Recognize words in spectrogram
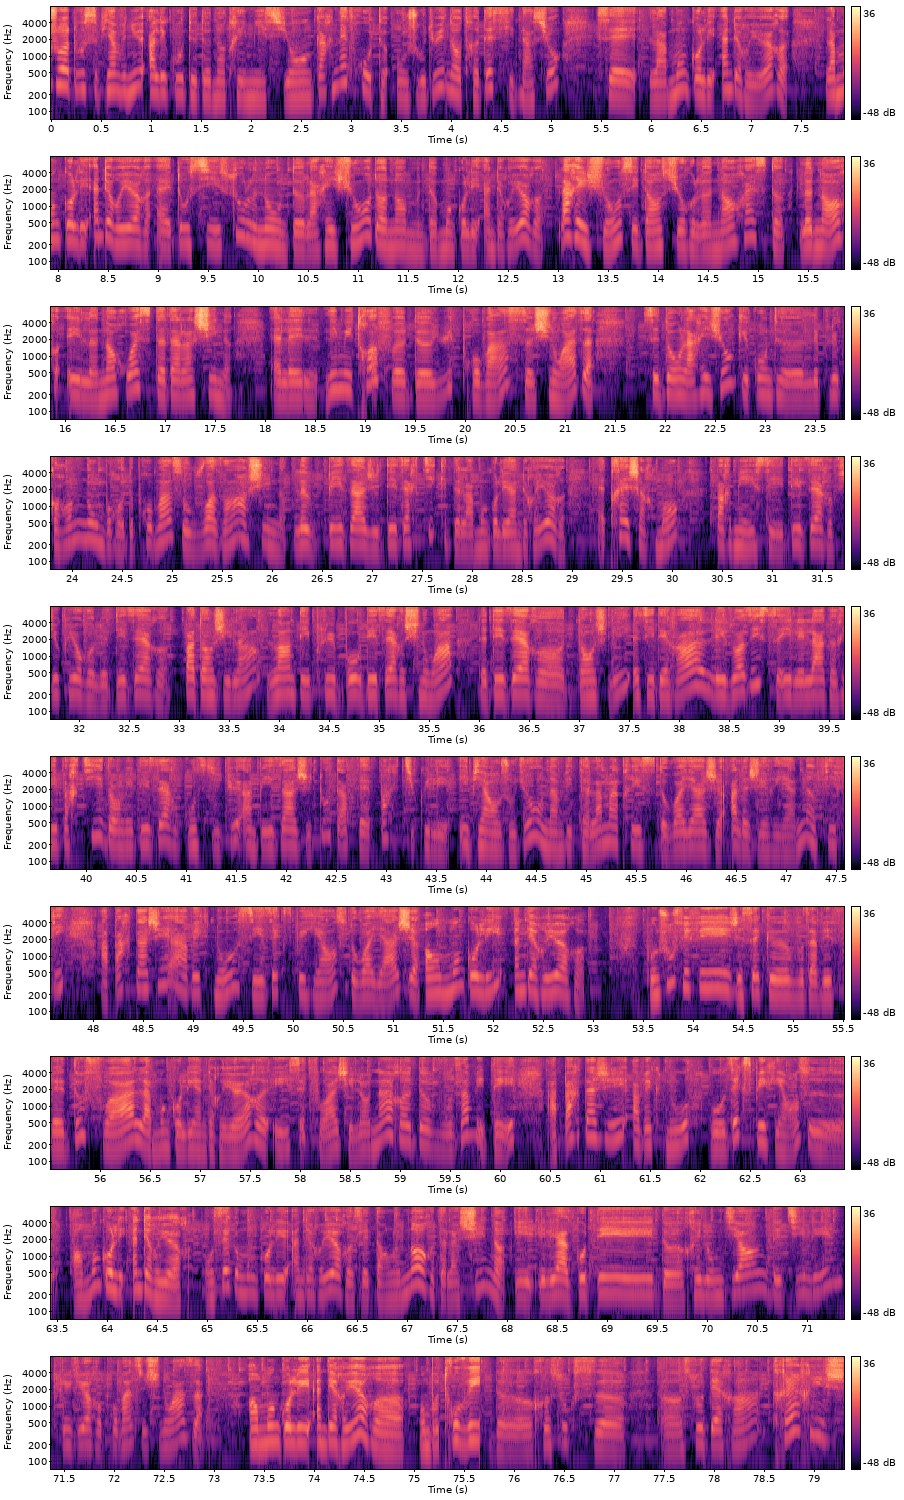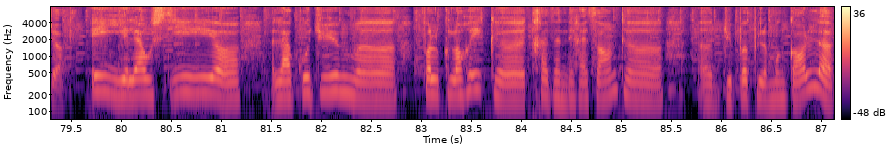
Bonjour à tous, bienvenue à l'écoute de notre émission Carnet route. Aujourd'hui, notre destination, c'est la Mongolie intérieure. La Mongolie intérieure est aussi sous le nom de la région d'un nom de Mongolie intérieure. La région s'étend sur le nord-est, le nord et le nord-ouest de la Chine. Elle est limitrophe de huit provinces chinoises c'est dans la région qui compte le plus grand nombre de provinces voisines en Chine. Le paysage désertique de la Mongolie intérieure est très charmant. Parmi ces déserts figure le désert Patangilin, l'un des plus beaux déserts chinois, le désert d'Angeli, etc. Les oasis et les lacs répartis dans les déserts constituent un paysage tout à fait particulier. Et bien aujourd'hui, on invite l'amatrice de voyage algérienne, Fifi, à partager avec nous ses expériences de voyage en Mongolie intérieure. Bonjour Fifi, je sais que vous avez fait deux fois la Mongolie intérieure et cette fois j'ai l'honneur de vous inviter à partager avec nous vos expériences en Mongolie intérieure. On sait que Mongolie intérieure c'est dans le nord de la Chine et il y a à côté de Heilongjiang, de Jilin, plusieurs provinces chinoises. En Mongolie intérieure, on peut trouver des ressources souterraines très riches et il y a aussi la coutume folklorique très intéressante du peuple mongol.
